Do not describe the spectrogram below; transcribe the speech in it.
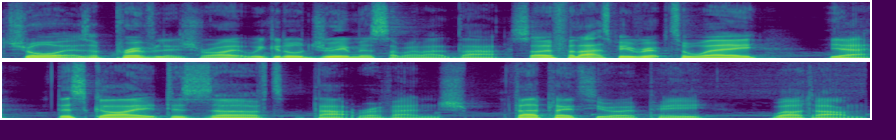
joy. It's a privilege, right? We could all dream of something like that. So for that to be ripped away, yeah, this guy deserved that revenge. Fair play to you, OP. Well done.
